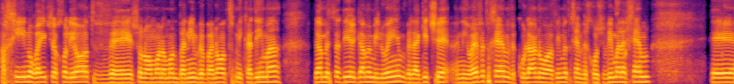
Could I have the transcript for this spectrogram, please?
הכי נוראית שיכול להיות, ויש לנו המון המון בנים ובנות מקדימה, גם בסדיר, גם במילואים, ולהגיד שאני אוהב אתכם, וכולנו אוהבים אתכם וחושבים עליכם. אה,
